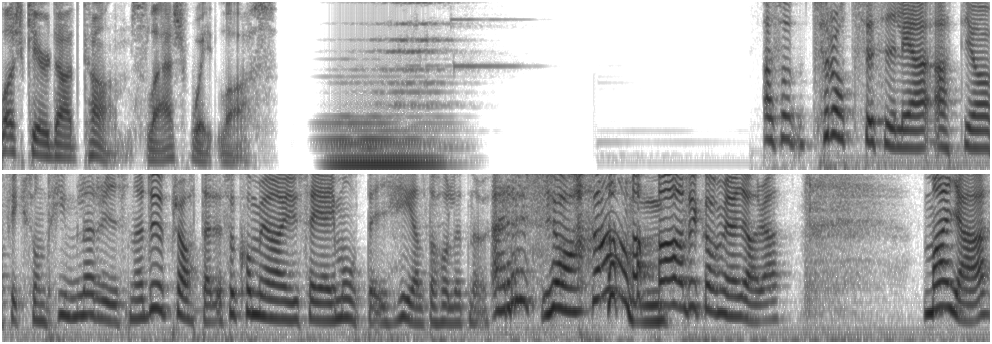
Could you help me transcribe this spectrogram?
plushcare.com slash weight loss. Alltså trots Cecilia att jag fick sånt himla rys när du pratade så kommer jag ju säga emot dig helt och hållet nu. Är det Ja, sant? det kommer jag göra. Maja,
